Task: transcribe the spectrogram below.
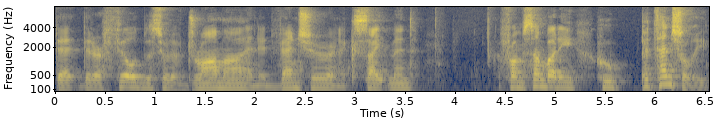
that, that are filled with sort of drama and adventure and excitement from somebody who potentially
